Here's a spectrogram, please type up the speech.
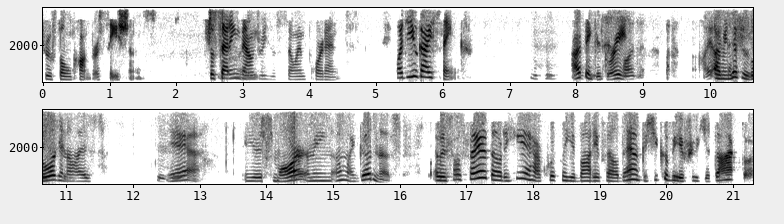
through phone conversations. So setting boundaries is so important. What do you guys think? Mm-hmm. I think you're great. Well, I, I, I, mean, this is organized. Mm-hmm. Yeah, you're smart. I mean, oh my goodness. It was so sad though to hear how quickly your body fell down because you could be a future doctor.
